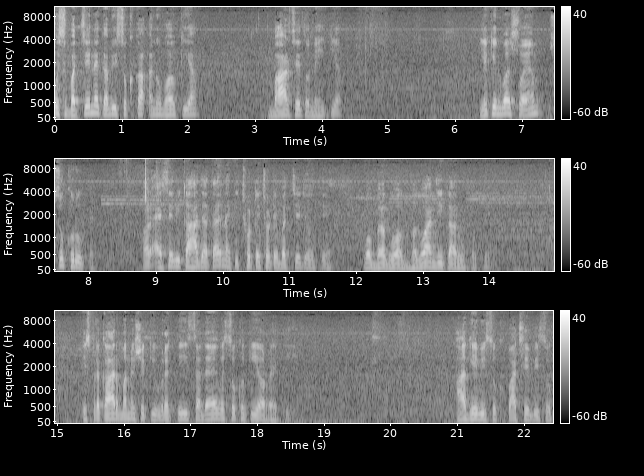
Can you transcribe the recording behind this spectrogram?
उस बच्चे ने कभी सुख का अनुभव किया? बाहर से तो नहीं किया। लेकिन वह स्वयं सुख रूप है। और ऐसे भी कहा जाता है ना कि छोटे छोटे बच्चे जो होते हैं, वो भगवान जी का रूप होते हैं। इस प्रकार मनुष्य की वृत्ति सदैव सुख की ओर रहती है। आगे भी सुख, पाछे भी सुख,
